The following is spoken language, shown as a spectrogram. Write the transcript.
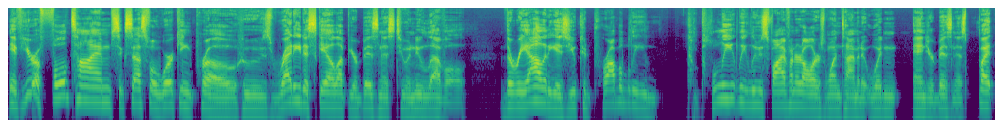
if you're a full time, successful working pro who's ready to scale up your business to a new level, the reality is you could probably completely lose $500 one time and it wouldn't end your business. But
